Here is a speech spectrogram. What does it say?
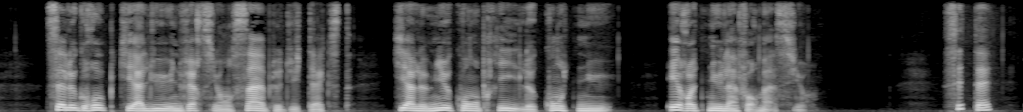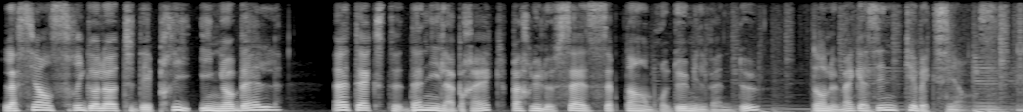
c'est le groupe qui a lu une version simple du texte qui a le mieux compris le contenu et retenu l'information. C'était La science rigolote des prix Ig Nobel, un texte d'Annie Labrec paru le 16 septembre 2022 dans le magazine Québec Science.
